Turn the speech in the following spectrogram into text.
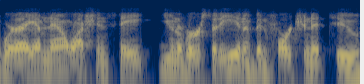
where I am now, Washington State University, and I've been fortunate to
